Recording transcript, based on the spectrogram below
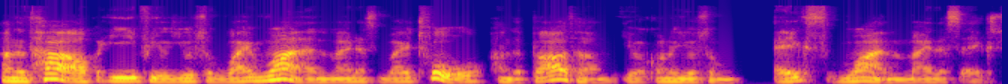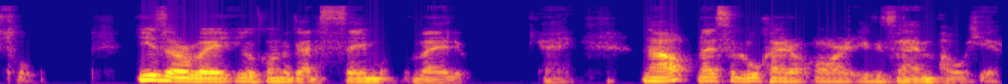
On the top, if you use y1 minus y2, on the bottom, you're going to use x1 minus x2. Either way, you're going to get the same value. Okay. Now, let's look at our example here.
